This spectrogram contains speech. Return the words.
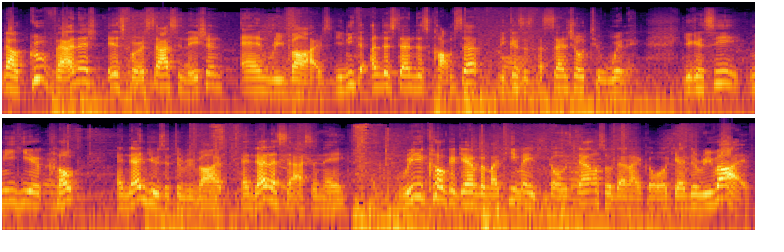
Now group vanish is for assassination and revives. You need to understand this concept because it's essential to winning. You can see me here cloak and then use it to revive and then assassinate. Re-cloak again but my teammate goes down so then I go again to revive.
